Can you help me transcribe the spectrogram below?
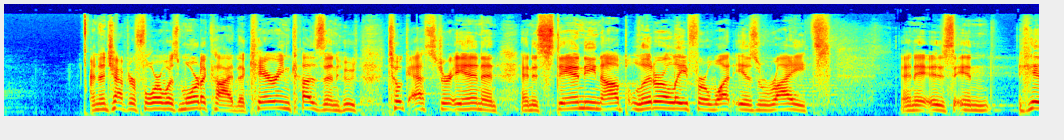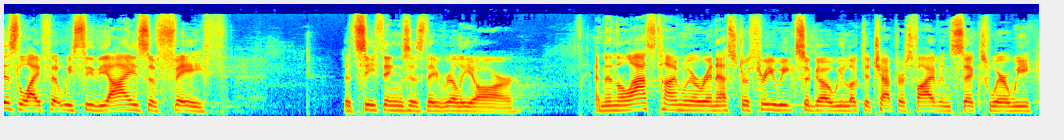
And then chapter four was Mordecai, the caring cousin who took Esther in and, and is standing up literally for what is right. And it is in his life that we see the eyes of faith that see things as they really are. And then the last time we were in Esther three weeks ago, we looked at chapters five and six, where we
